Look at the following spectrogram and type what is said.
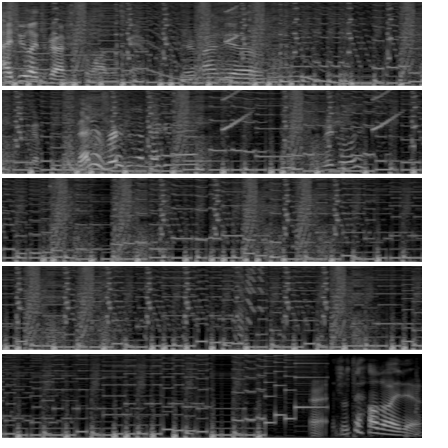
I do like the graphics a lot in this game. They remind me of like a better version of Mega Man visually. Alright, so what the hell do I do?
